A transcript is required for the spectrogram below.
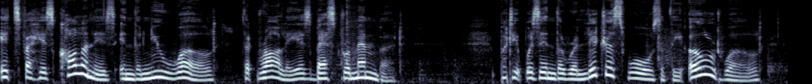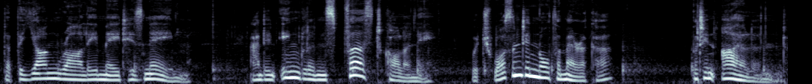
It's for his colonies in the New World that Raleigh is best remembered. But it was in the religious wars of the Old World that the young Raleigh made his name, and in England's first colony, which wasn't in North America, but in Ireland.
